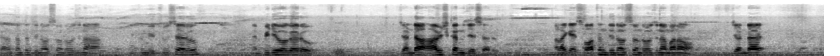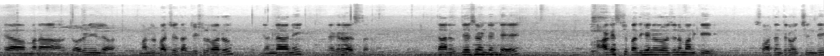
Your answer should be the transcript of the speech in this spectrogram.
గణతంత్ర దినోత్సవం రోజున ఇప్పుడు మీరు చూశారు ఎంపీడీఓ గారు జెండా ఆవిష్కరణ చేశారు. అలాగే స్వాతంత్ర దినోత్సవం రోజున మనం జెండా మన గౌరవనీయులు మండల పరిషత్ అధ్యక్షుల వారు జెండాని ఎగరవేస్తారు. దాని ఉద్దేశం ఏంటంటే ఆగస్టు పదిహేను రోజున మనకి స్వాతంత్రం వచ్చింది.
